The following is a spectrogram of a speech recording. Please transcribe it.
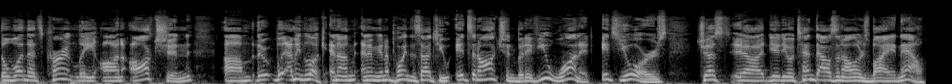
the one that's currently on auction, um, there, I mean, look, and I'm and I'm going to point this out to you. It's an auction, but if you want it, it's yours. Just uh, you know, ten thousand dollars, buy it now.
